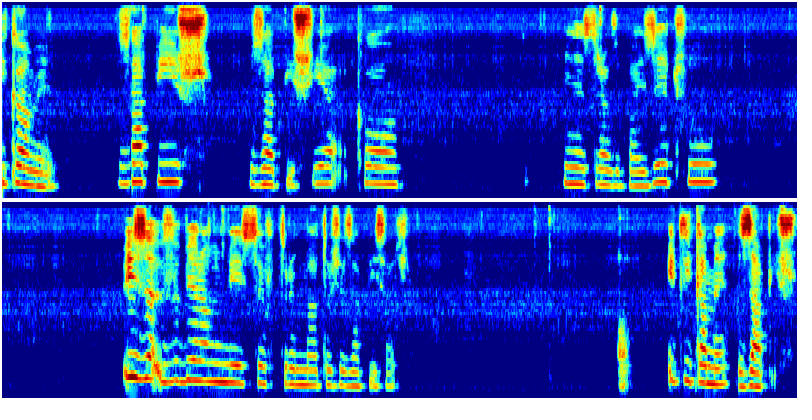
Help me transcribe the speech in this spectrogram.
Klikamy zapisz, zapisz jako Minecraft Bajzyczu i wybieramy miejsce, w którym ma to się zapisać. O, i klikamy zapisz.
